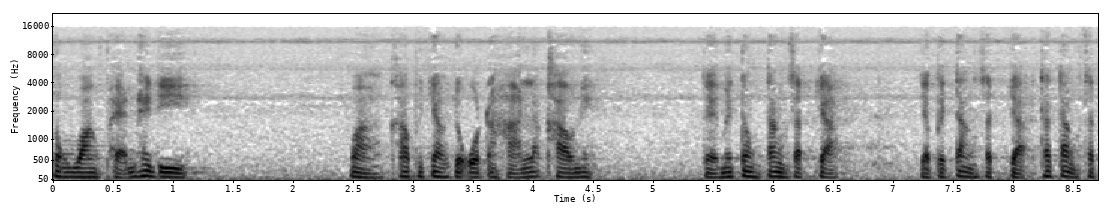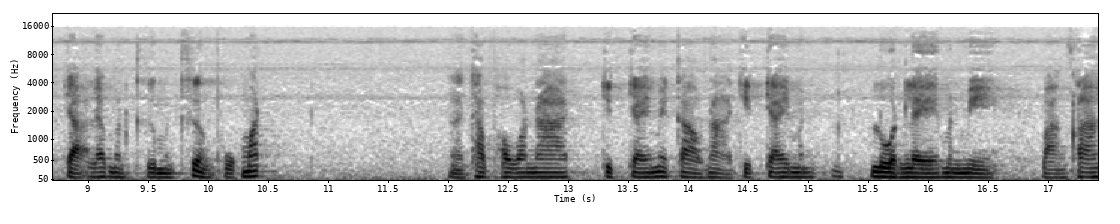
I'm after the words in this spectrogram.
ต้องวางแผนให้ดี ว่าข้าพเจ้าจะอดอาหารละคราวนี้แต่ไม่ต้องตั้งสัจจะอย่าไปตั้งสัจจะถ้าตั้งสัจจะแล้วมันคือมันเครื่องผูกมัดถ้าภาวนาจิตใจไม่ก้าวหน้าจิตใจมันลวนเลมันมีบางครั้ง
